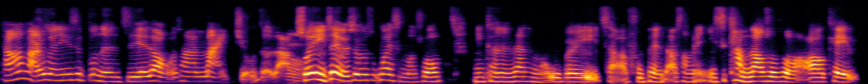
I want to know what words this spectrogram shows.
台湾法律规定是不能直接在网上面卖酒的啦，嗯、所以这也是为什么说你可能在什么 Uber Eats 啊、Foodpanda 上面你是看不到说说哦可以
